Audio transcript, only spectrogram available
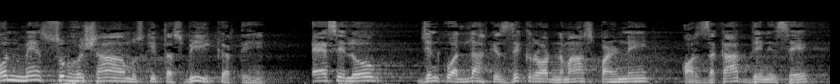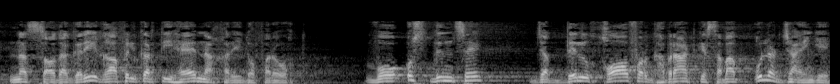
उनमें सुबह शाम उसकी तस्बीह करते हैं। ऐसे लोग जिनको अल्लाह के ज़िक्र और नमाज़ पढ़ने और जक़ात देने से न सौदागरी गाफिल करती है, न खरीदो फरोख्त। वो उस दिन से जब दिल खौफ और घबराहट के सबब उलट जाएँगे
